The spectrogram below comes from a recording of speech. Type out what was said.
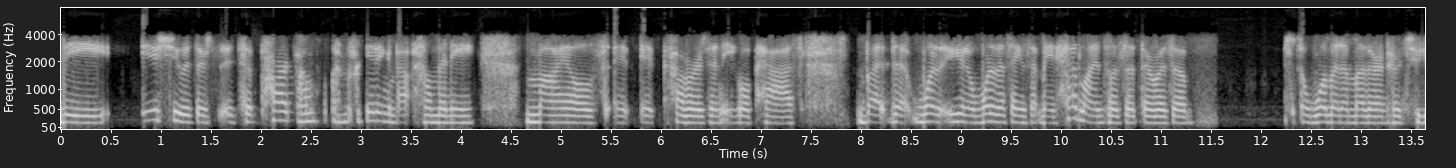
the issue is there's it's a park. I'm, I'm forgetting about how many miles it, it covers in Eagle Pass. But the one you know one of the things that made headlines was that there was a a woman, a mother, and her two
